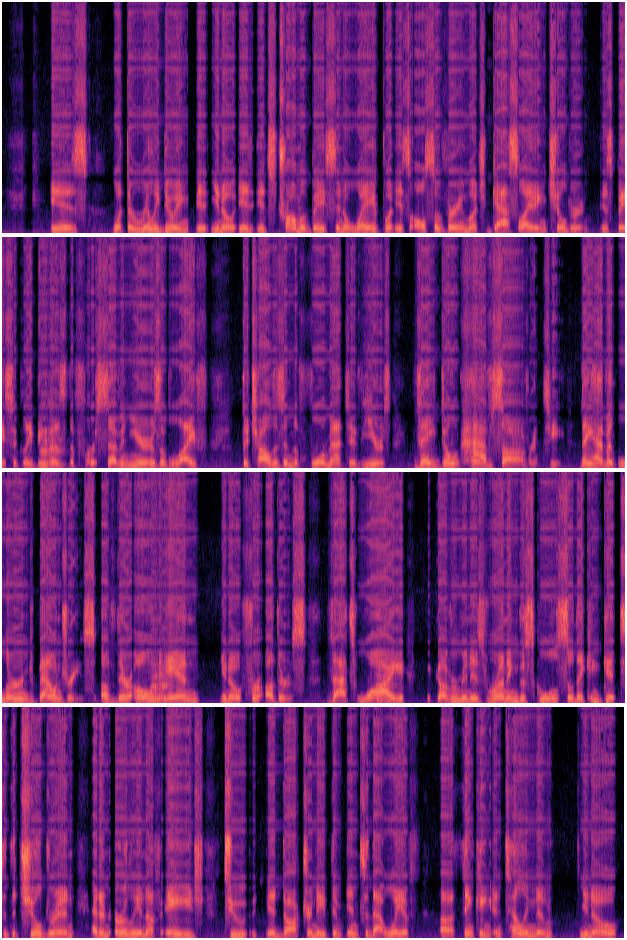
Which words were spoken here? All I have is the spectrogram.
is what they're really doing, it, you know, it, it's trauma-based in a way, but it's also very much gaslighting children is basically mm-hmm. because mm-hmm. the first seven years of life, the child is in the formative years. They don't have sovereignty. They haven't learned boundaries of their own mm-hmm. and you know, for others. That's why mm-hmm. the government is running the schools so they can get to the children at an early enough age to indoctrinate them into that way of uh, thinking and telling them, you know,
